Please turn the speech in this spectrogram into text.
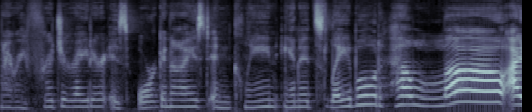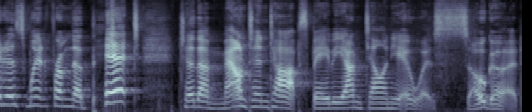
my refrigerator is organized and clean and it's labeled hello! I just went from the pit to the mountaintops baby. I'm telling you it was so good.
